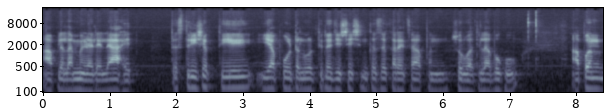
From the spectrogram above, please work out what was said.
आपल्याला मिळालेल्या आहेत. तर स्त्री शक्ती या पोर्टलवरती रजिस्ट्रेशन कसं करायचं आपण सुरुवातीला बघू. आपण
